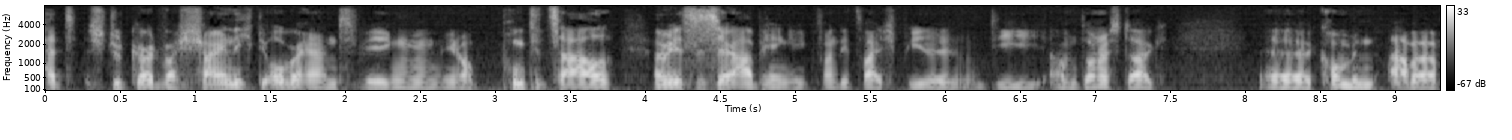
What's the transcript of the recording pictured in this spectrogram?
hat Stuttgart wahrscheinlich die Oberhand wegen you know, Punktezahl. I mean, es ist sehr abhängig von den zwei Spielen, die am Donnerstag äh, kommen. Aber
